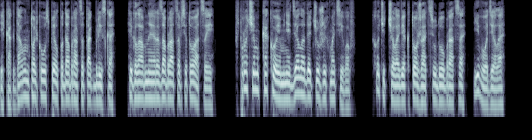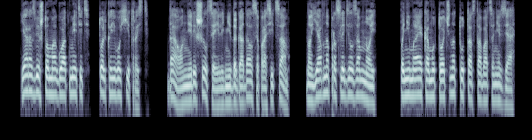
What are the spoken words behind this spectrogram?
И когда он только успел подобраться так близко, и главное разобраться в ситуации. Впрочем, какое мне дело до чужих мотивов? Хочет человек тоже отсюда убраться, его дело. Я разве что могу отметить только его хитрость. Да, он не решился или не догадался просить сам, но явно проследил за мной, понимая, кому точно тут оставаться нельзя.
